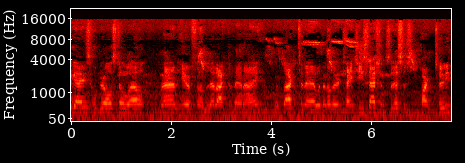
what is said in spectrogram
guys, hope you're all still well. Ryan here from Live Active NI. We're back today with another Tai Chi session. So this is part two.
